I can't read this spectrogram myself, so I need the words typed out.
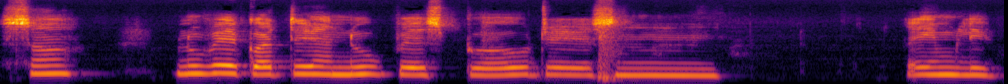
Så nu ved jeg godt, det her Nubias bog, det er sådan rimelig.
